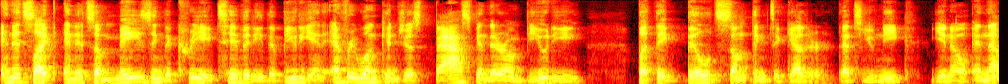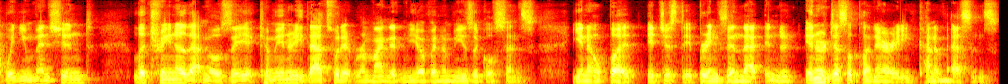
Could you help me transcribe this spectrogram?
And it's like and it's amazing the creativity the beauty and everyone can just bask in their own beauty but they build something together that's unique you know? And that when you mentioned latrina that mosaic community that's what it reminded me of in a musical sense you know? But it just it brings in that inter- interdisciplinary kind of mm-hmm. essence.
